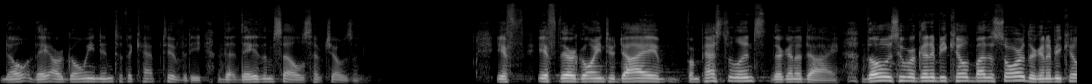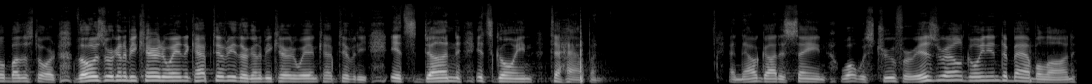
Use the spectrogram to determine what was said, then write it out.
No, they are going into the captivity that they themselves have chosen. If, if they're going to die from pestilence, they're going to die. Those who are going to be killed by the sword, they're going to be killed by the sword. Those who are going to be carried away into captivity, they're going to be carried away in captivity. It's done, it's going to happen. And now God is saying what was true for Israel going into Babylon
